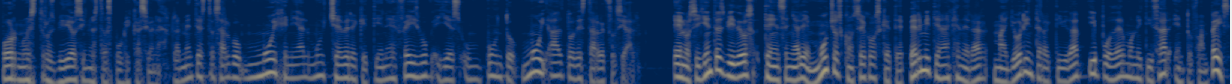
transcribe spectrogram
por nuestros videos y nuestras publicaciones. Realmente esto es algo muy genial, muy chévere que tiene Facebook y es un punto muy alto de esta red social. En los siguientes videos te enseñaré muchos consejos que te permitirán generar mayor interactividad y poder monetizar en tu fanpage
